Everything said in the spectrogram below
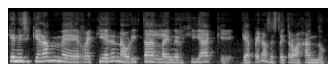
que ni siquiera me requieren ahorita la energía que, que apenas estoy trabajando?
